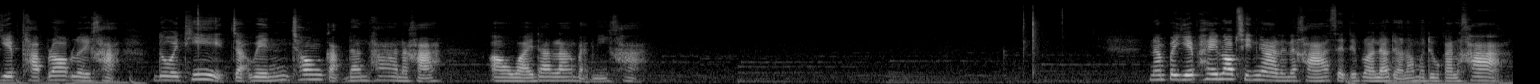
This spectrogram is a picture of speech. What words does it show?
เย็บทับรอบเลยค่ะ โดยที่จะเว้นช่องกับด้านผ้านะคะ เอาไว้ด้านล่างแบบนี้ค่ะ นำไปเย็บให้รอบชิ้นงานเลยนะคะ เสร็จเรียบร้อยแล้วเดี๋ยวเรามาดูกันค่ะ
